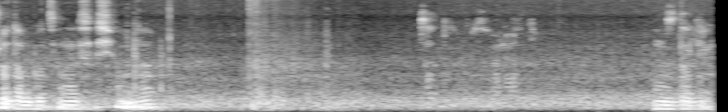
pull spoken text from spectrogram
Что там, пацаны, совсем, да? варіантів. Сдали.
